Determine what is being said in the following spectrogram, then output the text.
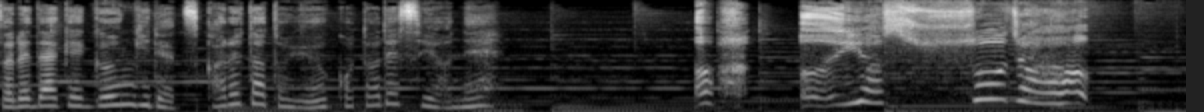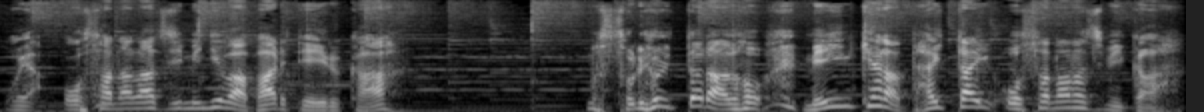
それだけ軍議で疲れたということですよね。あいやそうじゃ。おや幼なじみにはバレているか？まあそれを言ったらあの メインキャラ大体幼なじみか。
